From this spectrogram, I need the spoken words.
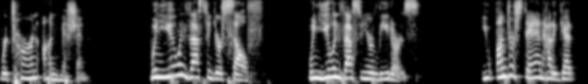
return on mission. When you invest in yourself, when you invest in your leaders, you understand how to get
